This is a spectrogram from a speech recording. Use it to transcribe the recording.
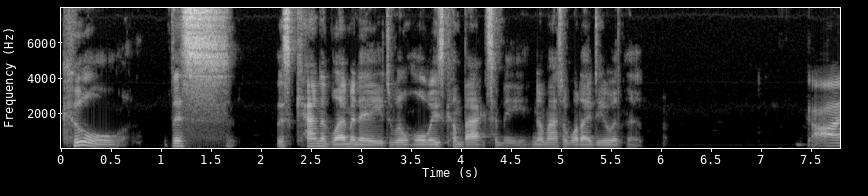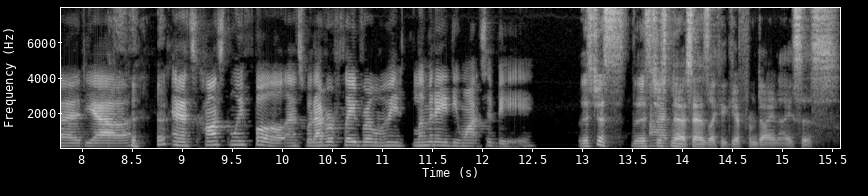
cool. This this can of lemonade will always come back to me, no matter what I do with it. God, yeah. and it's constantly full, and it's whatever flavor lemonade, lemonade you want to be. This just this just I- now sounds like a gift from Dionysus.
